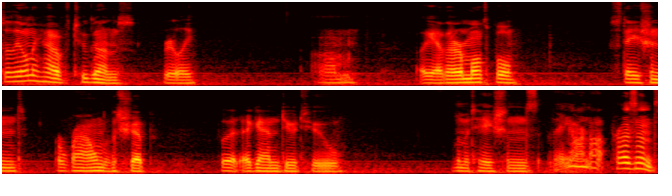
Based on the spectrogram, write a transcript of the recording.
So they only have two guns, really. Um, oh yeah, there are multiple stationed around the ship, but again, due to limitations, they are not present.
